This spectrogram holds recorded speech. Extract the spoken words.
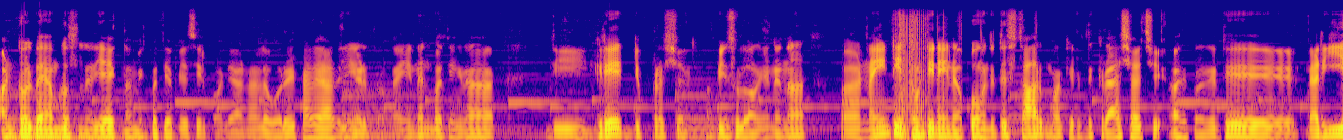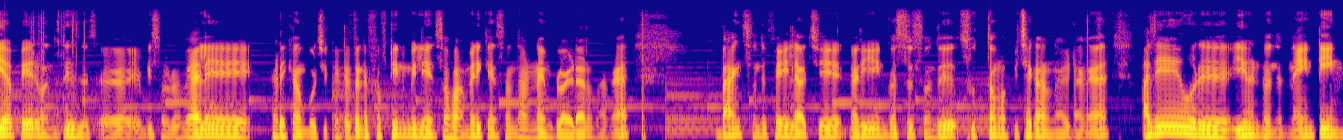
அன்டோல் பை ஆம்ப்ரோஸில் நிறைய எக்கனாமிக் பற்றி பேசியிருப்போம் இல்லையா? அதனால ஒரு கதை அதுலேயும் எடுத்து வந்தேன். என்னென்னு பார்த்தீங்கன்னா தி கிரேட் டிப்ரெஷன் அப்படின்னு சொல்லுவாங்க. என்னென்னா நைன்டீன் டுவெண்ட்டி நைன் அப்போ வந்துட்டு ஸ்டாக் மார்க்கெட் வந்து கிராஷ் ஆச்சு. அதுக்கு வந்துட்டு நிறைய பேர் வந்துட்டு எப்படி சொல்கிறது வேலையே கிடைக்காம போச்சு. கிட்டத்தட்ட ஃபிஃப்டீன் மில்லியன்ஸ் ஆஃப் அமெரிக்கன்ஸ் வந்து அன்எம்ப்ளாய்டாக இருந்தாங்க. பேங்க்ஸ் வந்து ஃபெயில் ஆச்சு. நிறைய இன்வெஸ்டர்ஸ் வந்து சுத்தமாக பிச்சைக்காரன் ஆகிட்டாங்க அதே ஒரு ஈவெண்ட் வந்து nineteen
